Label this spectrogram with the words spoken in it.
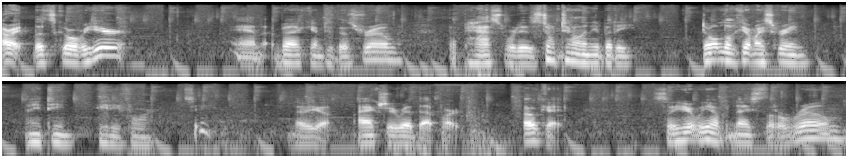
Alright, let's go over here and back into this room. The password is, don't tell anybody. Don't look at my screen. 1984. See? There you go. I actually read that part. Okay. So here we have a nice little room.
